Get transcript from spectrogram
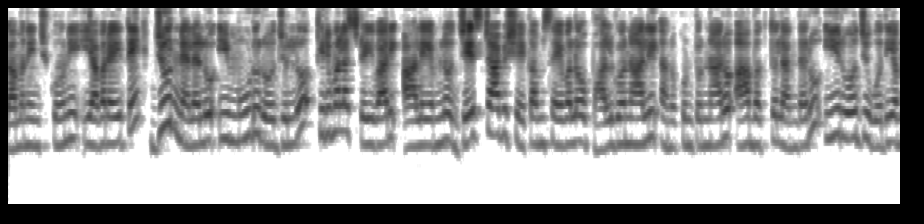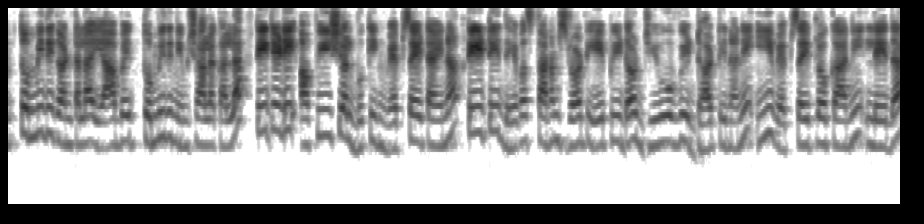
గమనించుకొని ఎవరైతే జూన్ నెలలో ఈ మూడు రోజుల్లో తిరుమల శ్రీవారి ఆలయంలో జ్యేష్ఠాభిషేకం సేవలో పాల్గొనాలి అనుకుంటున్నారో ఆ భక్తులందరూ ఈ రోజు ఉదయం తొమ్మిది గంటల యాభై తొమ్మిది నిమిషాల కల్లా టీటీడీ అఫీషియల్ బుకింగ్ వెబ్సైట్ అయిన TT Devasthanam dot AP dot GOV in ఇన్ అని ఈ వెబ్సైట్లో కానీ లేదా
